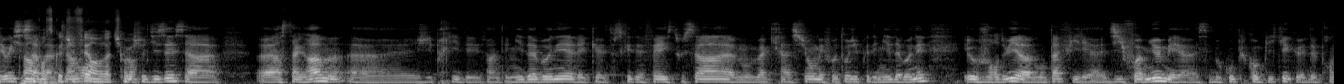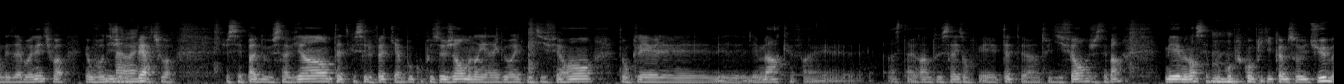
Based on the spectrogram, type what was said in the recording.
Et oui, c'est ça. Bah, ce que tu fais en vrai, tu Comme je te disais, ça euh, Instagram, euh, j'ai pris des, des milliers d'abonnés avec euh, tout ce qui était Face, tout ça, ma création, mes photos, j'ai pris des milliers d'abonnés. Et aujourd'hui, mon taf, il est dix fois mieux, mais c'est beaucoup plus compliqué que de prendre des abonnés, tu vois. Mais aujourd'hui, bah j'en perds, tu vois. Je sais pas d'où ça vient, peut-être que c'est le fait qu'il y a beaucoup plus de gens, maintenant il y a un algorithme différent, donc les, les, les, marques, enfin Instagram, tout ça, ils ont fait peut-être un truc différent, je sais pas. Mais maintenant c'est beaucoup mhm. plus compliqué comme sur YouTube,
